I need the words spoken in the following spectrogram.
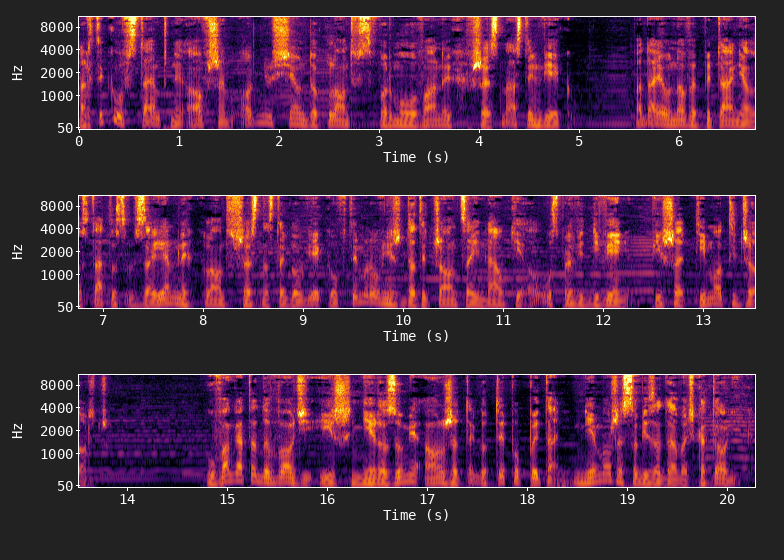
Artykuł wstępny, owszem, odniósł się do klątw sformułowanych w XVI wieku. Padają nowe pytania o status wzajemnych klątw XVI wieku, w tym również dotyczącej nauki o usprawiedliwieniu, pisze Timothy George. Uwaga ta dowodzi, iż nie rozumie on, że tego typu pytań nie może sobie zadawać katolik.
